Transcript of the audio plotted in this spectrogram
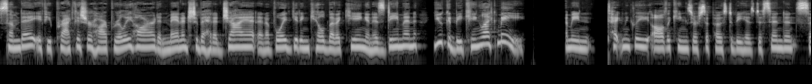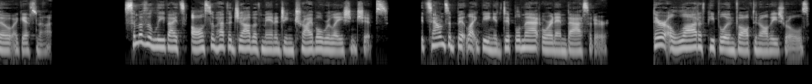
someday if you practice your harp really hard and manage to behead a giant and avoid getting killed by the king and his demon, you could be king like me. I mean, technically, all the kings are supposed to be his descendants, so I guess not. Some of the Levites also have the job of managing tribal relationships. It sounds a bit like being a diplomat or an ambassador. There are a lot of people involved in all these roles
